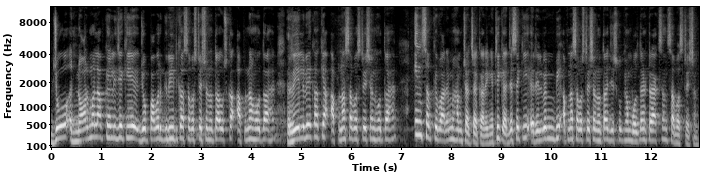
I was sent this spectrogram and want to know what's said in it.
जो नॉर्मल आप कह लीजिए कि जो पावर ग्रिड का सबस्टेशन होता है उसका अपना होता है रेलवे का क्या अपना सबस्टेशन होता है? इन सब के बारे में हम चर्चा करेंगे ठीक है? जैसे कि रेलवे में भी अपना सबस्टेशन होता है जिसको कि हम बोलते हैं ट्रैक्शन सबस्टेशन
